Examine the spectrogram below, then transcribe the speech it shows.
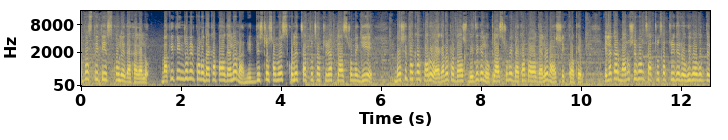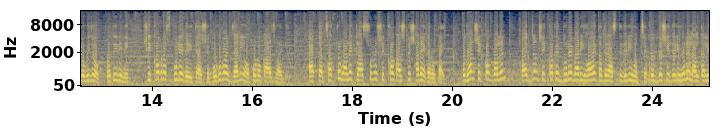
উপস্থিতি স্কুলে দেখা গেল। বাকি তিনজনের কোনো দেখা পাওয়া গেল না। নির্দিষ্ট সময়ে স্কুলের ছাত্রছাত্রীরা ক্লাসরুমে গিয়ে বসে থাকার পরও এগারোটা দশ বেজে গেলেও ক্লাসরুমে দেখা পাওয়া গেল না শিক্ষকের। এলাকার মানুষ এবং ছাত্রছাত্রীদের অভিভাবকদের অভিযোগ, প্রতিদিনই শিক্ষকরা স্কুলে দেরিতে আসে। বহুবার জানিও কোনো কাজ হয়নি। এক ছাত্র বলে, ক্লাসরুমে শিক্ষক আসবে সাড়ে এগারোটায়। প্রধান শিক্ষক বলেন কয়েকজন শিক্ষকের দূরে বাড়ি হয় তাদের আসতে দেরি হচ্ছে। খুব বেশি দেরি হলে লালকালি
